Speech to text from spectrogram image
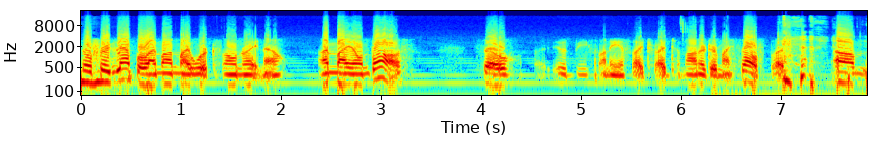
So, for example, I'm on my work phone right now. I'm my own boss, so it would be funny if I tried to monitor myself. But, um,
